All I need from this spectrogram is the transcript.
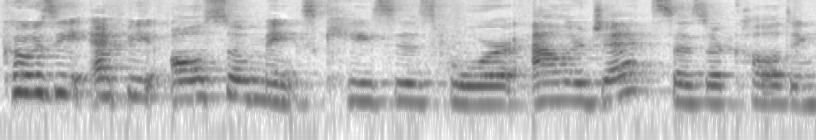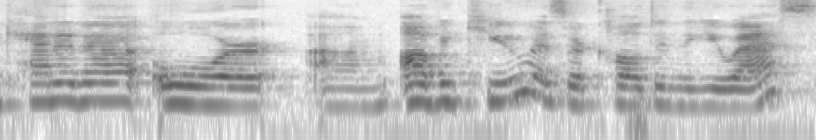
Kozy Epi also makes cases for Allerject, as they're called in Canada, or um, Auvi-Q, as they're called in the US.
